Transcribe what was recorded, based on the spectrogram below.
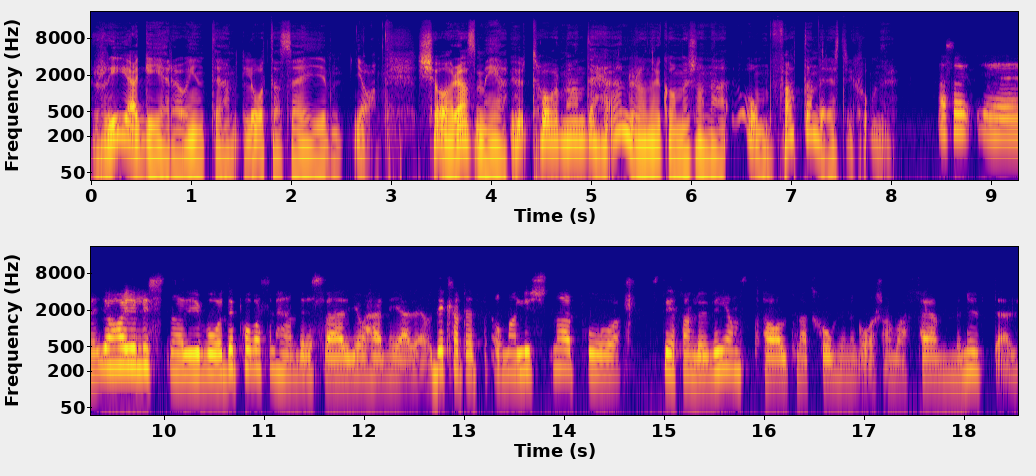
reagera och inte låta sig ja, köras med. Hur tar man det här nu då när det kommer sådana omfattande restriktioner? Alltså, eh, jag har ju lyssnat ju både på vad som händer i Sverige och här nere. Och det är klart att om man lyssnar på Stefan Löfvens tal till nationen igår som var fem minuter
